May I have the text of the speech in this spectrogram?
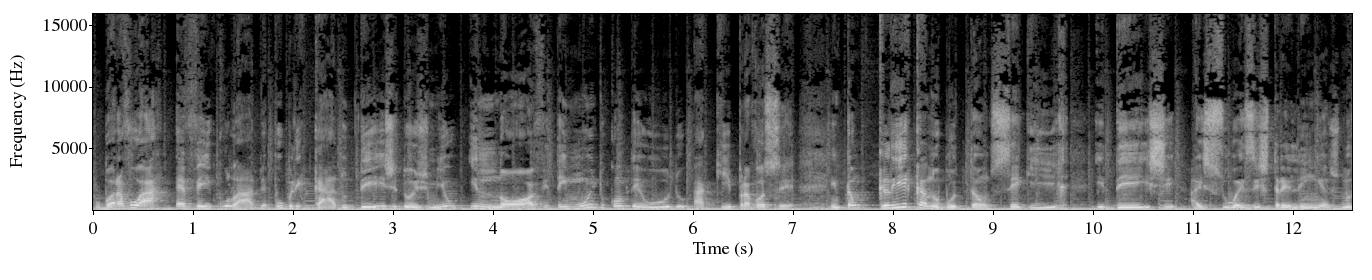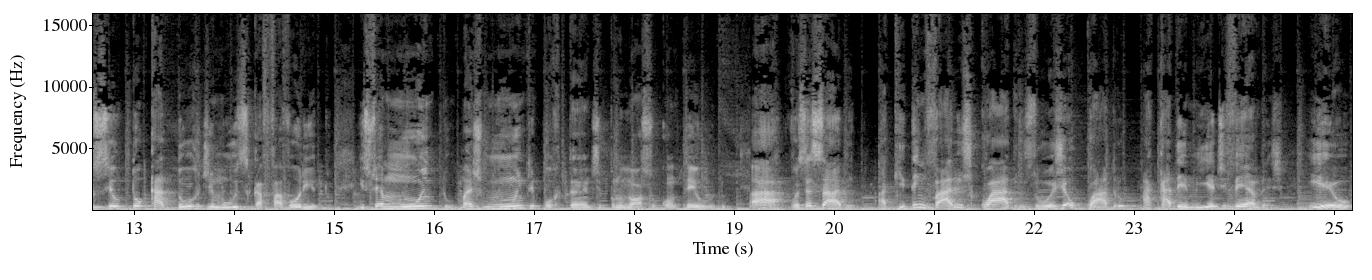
O Bora Voar é veiculado, é publicado desde 2009. Tem muito conteúdo aqui para você. Então clica no botão seguir e deixe as suas estrelinhas no seu tocador de música favorito. Isso é muito, mas muito importante para o nosso conteúdo. Ah, você sabe, aqui tem vários quadros. Hoje é o quadro Academia de Vendas. E eu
